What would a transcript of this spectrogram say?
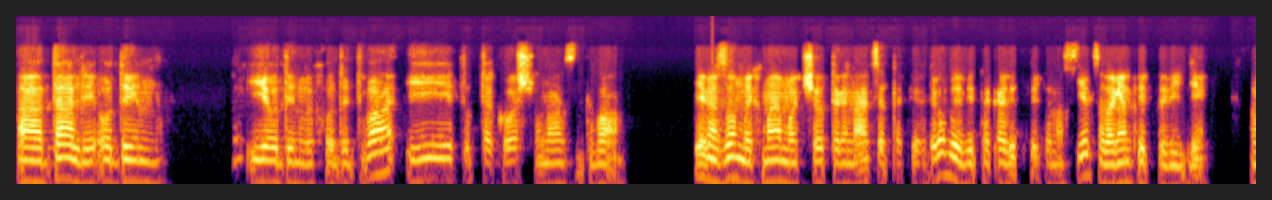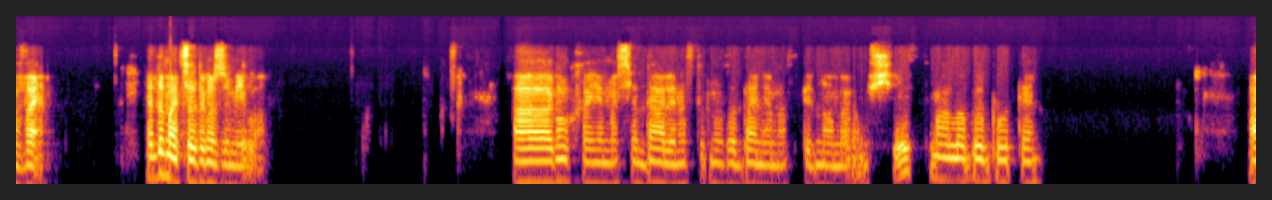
А далі 1 і 1 виходить 2, і тут також у нас 2. І разом ми їх маємо 14 таких дробів, і така відповідь у нас є. Це варіант відповіді В. Я думаю, це зрозуміло. А, Рухаємося далі. Наступне завдання у нас під номером 6 мало би бути. А,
